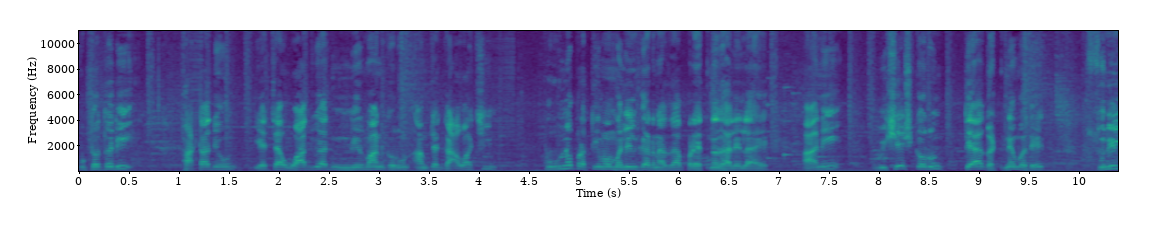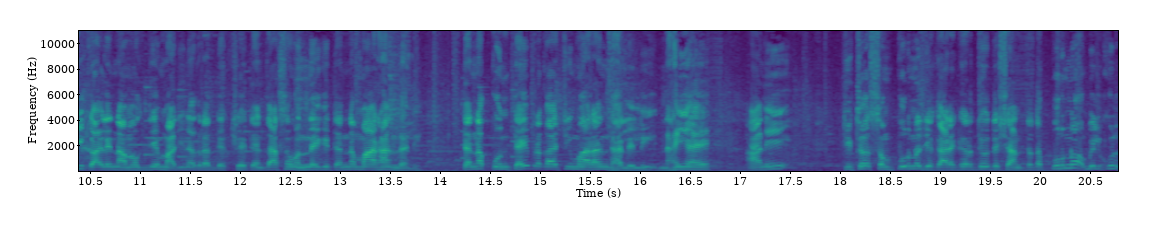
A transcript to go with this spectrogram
कुठंतरी फाटा देऊन याच्या वादविवाद निर्माण करून आमच्या गावाची पूर्ण प्रतिमा मलिन करण्याचा प्रयत्न झालेला आहे. आणि विशेष करून त्या घटनेमध्ये सुनील काळे नामक जे माजी नगराध्यक्ष आहे त्यांचं असं म्हणणं आहे की त्यांना मारहाण झाली. त्यांना कोणत्याही प्रकारची मारहाण झालेली नाही आहे. आणि तिथं संपूर्ण जे कार्यकर्ते होते शांतता पूर्ण बिलकुल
